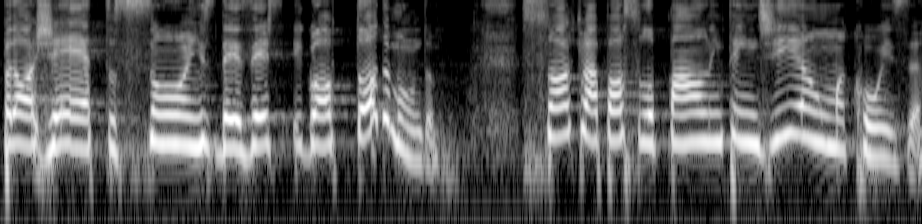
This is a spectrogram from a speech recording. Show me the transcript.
projetos, sonhos, desejos, igual todo mundo. Só que o apóstolo Paulo entendia uma coisa:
